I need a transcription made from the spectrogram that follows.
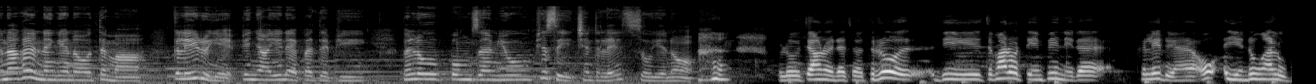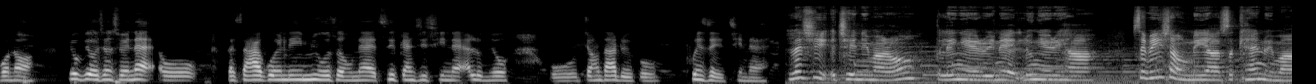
အနာဂတ်နိုင်ငံတော်အသက်မှာကလေးတွေရဲ့ပညာရေးနဲ့ပတ်သက်ပြီးဘယ်လိုပုံစံမျိုးဖြစ်စေချင်တယ်လဲဆိုရင်တော့ဘလို့ကြောင်းတွေလဲဆိုတော့သူတို့ဒီကျမတို့တင်ပြနေတဲ့ကလေးတွေကတော့အိုးအရင်တုန်းကလို့ပေါ့နော်ပျော်ပျော်ရွှင်ရွှင်နဲ့ဟိုကစားကွင်းလေးမျိုးစုံနဲ့စီကန်စီစီနဲ့အဲ့လိုမျိုးဟိုចောင်းသားတွေကိုဖွင့်စေချင်တယ်လက်ရှိအခြေအနေမှာတော့ကလေးငယ်တွေနဲ့လူငယ်တွေဟာ စစ်ပေးဆောင်နေရာစခန်းတွေမှာ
